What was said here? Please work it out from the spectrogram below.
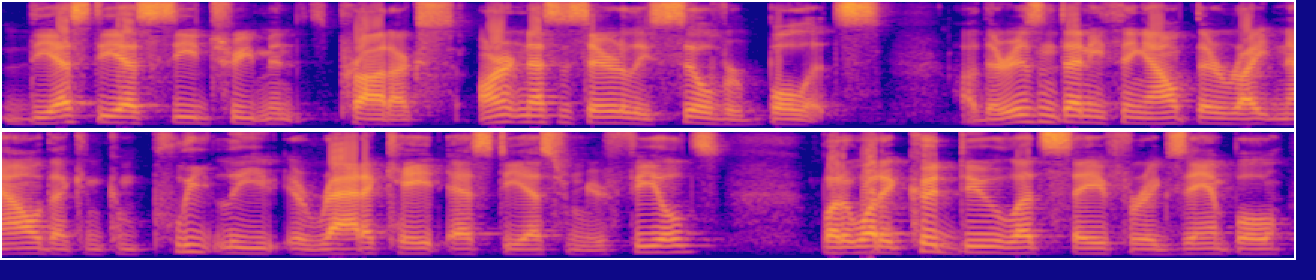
the SDS seed treatment products aren't necessarily silver bullets. Uh, there isn't anything out there right now that can completely eradicate SDS from your fields, but what it could do, let's say for example,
